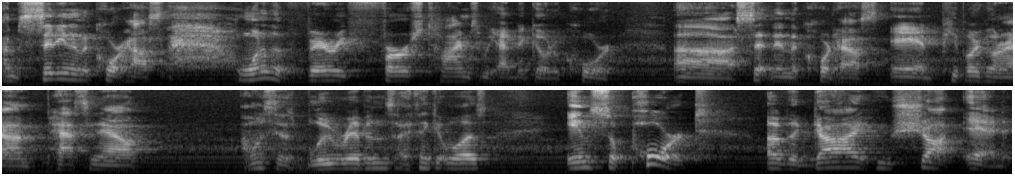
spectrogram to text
I'm sitting in the courthouse. One of the very first times we had to go to court, uh, sitting in the courthouse, and people are going around passing out, I want to say it was blue ribbons, I think it was, in support of the guy who shot Ed.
